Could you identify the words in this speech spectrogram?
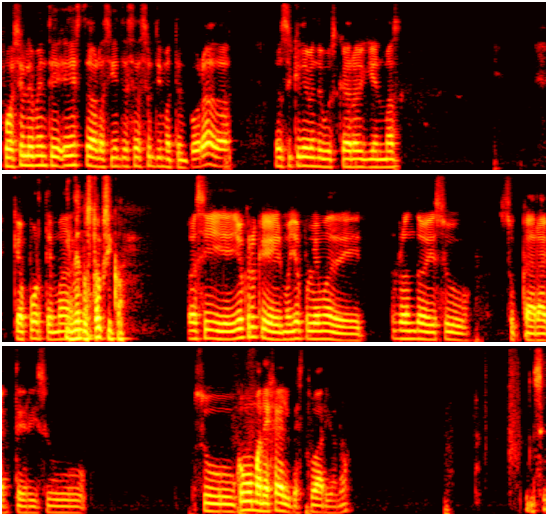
posiblemente esta o la siguiente sea su última temporada. Así que deben de buscar a alguien más que aporte más. Y menos tóxico. Así, yo creo que el mayor problema de Rondo es su, su carácter y su, su cómo maneja el vestuario, ¿no? Sí.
